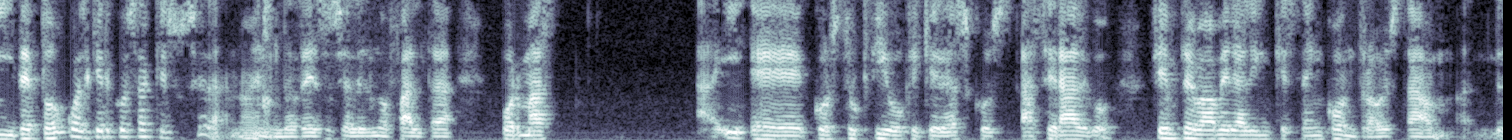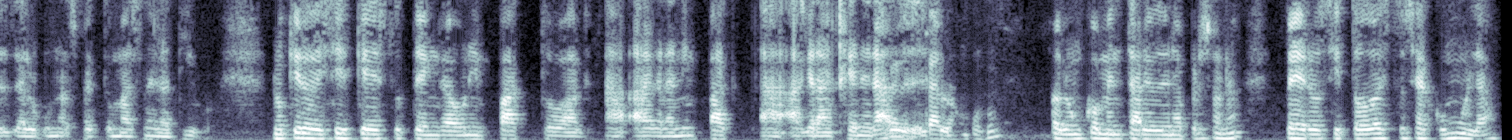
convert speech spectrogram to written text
Y de todo cualquier cosa que suceda, ¿no? En las redes sociales no falta, por más eh, constructivo que quieras hacer algo, siempre va a haber alguien que está en contra o está desde algún aspecto más negativo. No quiero decir que esto tenga un impacto a, gran impacto, a, gran general, solo, solo un comentario de una persona, pero si todo esto se acumula,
